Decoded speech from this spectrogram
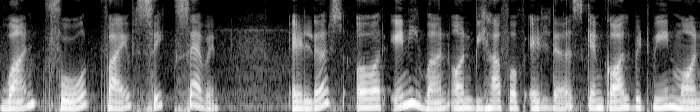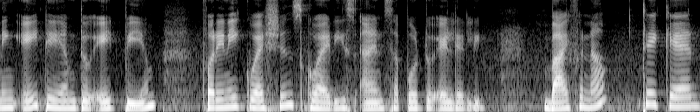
14567. elders or anyone on behalf of elders can call between morning 8 a.m. to 8 p.m. for any questions, queries, and support to elderly. Bye for now. Take care.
